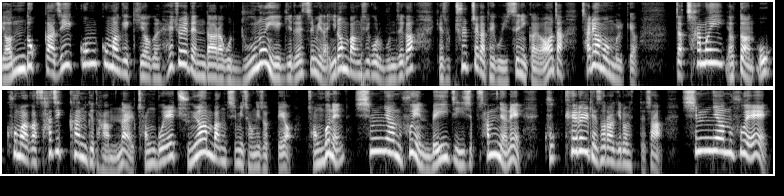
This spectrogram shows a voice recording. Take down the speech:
연도까지 꼼꼼하게 기억을 해줘야 된다라고 누누이 얘기를 했습니다. 이런 방식으로 문제가 계속 출제가 되고 있으니까요. 자, 자료 한번 볼게요. 자, 참의 어떤 오쿠마가 사직한 그 다음날 정부의 중요한 방침이 정해졌대요. 정부는 10년 후인 메이지 23년에 국회를 개설하기로 했대. 자, 10년 후에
